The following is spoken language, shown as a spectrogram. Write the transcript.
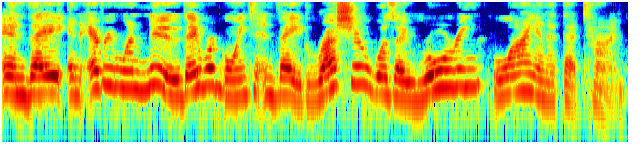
and they and everyone knew they were going to invade. Russia was a roaring lion at that time.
